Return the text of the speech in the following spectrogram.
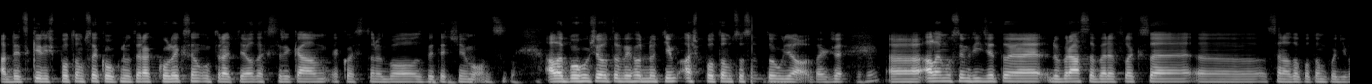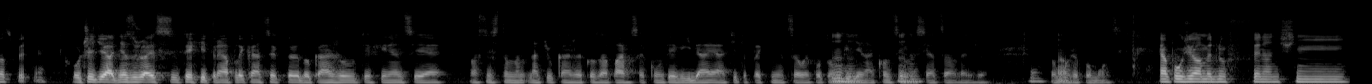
a vždycky, když potom se kouknu teda, kolik jsem utratil, tak si říkám, jako jestli to nebylo zbytečně moc. Ale bohužel to vyhodnotím až po tom, co jsem to udělal. Takže, uh-huh. uh, ale musím říct, že to je dobrá sebereflexe uh, se na to potom podívat zpětně. Určitě a dnes už aj tie chytré aplikácie, ktoré dokážu ty financie vlastně si tam naťukáš jako za pár sekund ty výdaje a ti to pěkně celé potom uh-huh. vidí na konci uh-huh. měsíce, takže to no. může pomoct. Já používám jednu finanční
